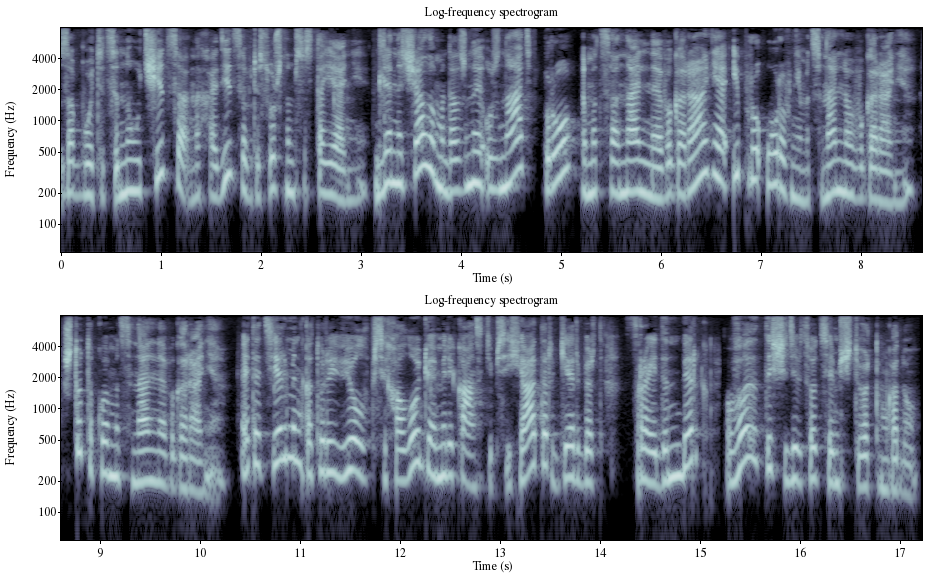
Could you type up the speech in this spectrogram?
заботиться, научиться находиться в ресурсном состоянии. Для начала мы должны узнать про эмоциональное выгорание и про уровни эмоционального выгорания. Что такое эмоциональное выгорание? Это термин, который ввел в психологию американский психиатр Герберт Фрейденберг в 1974 году.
